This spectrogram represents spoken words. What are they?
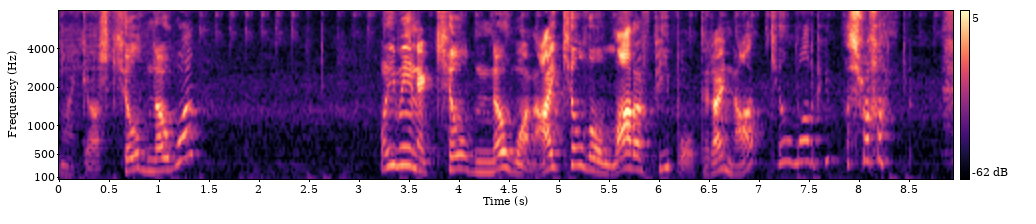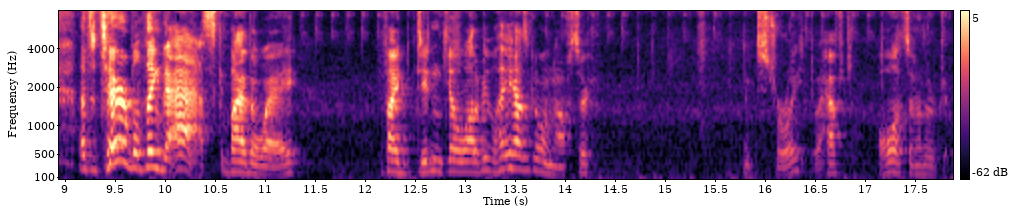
Oh my gosh, killed no one? What do you mean I killed no one? I killed a lot of people. Did I not kill a lot of people this round? That's a terrible thing to ask, by the way. If I didn't kill a lot of people. Hey, how's it going, officer? Like, destroy? Do I have to? Oh, it's another object.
